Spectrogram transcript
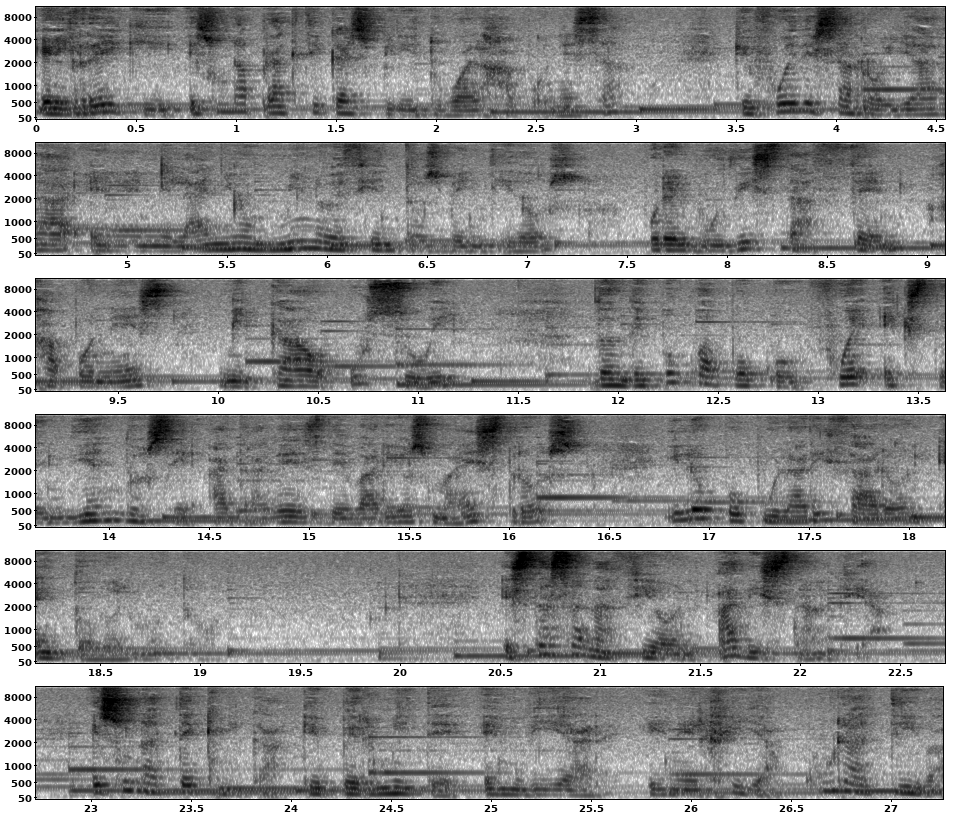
El Reiki es una práctica espiritual japonesa que fue desarrollada en el año 1922 por el budista zen japonés Mikao Usui, donde poco a poco fue extendiéndose a través de varios maestros y lo popularizaron en todo el mundo. Esta sanación a distancia es una técnica que permite enviar energía curativa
